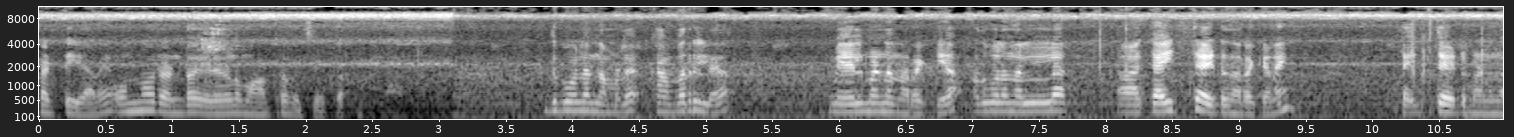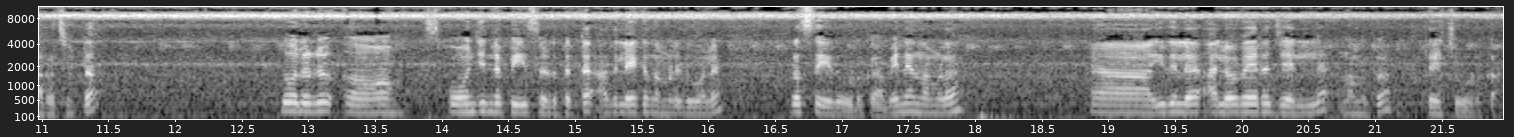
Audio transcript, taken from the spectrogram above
കട്ട് ചെയ്യാമേ. ഒന്നോ രണ്ടോ ഇലകൾ മാത്രം വെച്ചേക്കാം ഇതുപോലെ നമ്മൾ കവറിൽ മേൽമണ്ണ് നിറയ്ക്കുക. അതുപോലെ നല്ല ടൈറ്റായിട്ട് നിറയ്ക്കണേ. ടൈറ്റായിട്ട് മണ്ണ് നിറച്ചിട്ട്. ഇതുപോലൊരു സ്പോഞ്ചിന്റെ പീസ് എടുത്തിട്ട് അതിലേക്ക് നമ്മൾ ഇതുപോലെ പ്രസ് ചെയ്ത് കൊടുക്കാം. പിന്നെ നമ്മൾ ഇതിൽ അലോവേര ജെല്ല് നമുക്ക് തേച്ച് കൊടുക്കാം.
